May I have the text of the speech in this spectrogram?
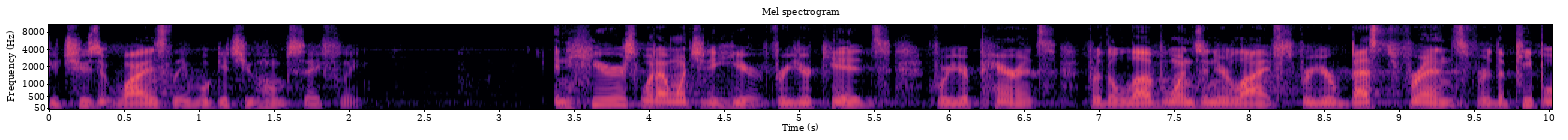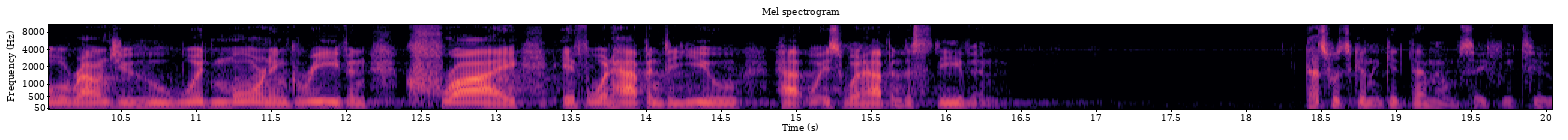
you choose it wisely, will get you home safely. And here's what I want you to hear for your kids, for your parents, for the loved ones in your life, for your best friends, for the people around you who would mourn and grieve and cry if what happened to you is what happened to Stephen. That's what's going to get them home safely, too.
